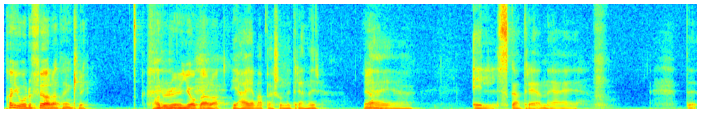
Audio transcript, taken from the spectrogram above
Hva gjorde du før dette, egentlig? Hadde du en jobb, eller? Ja, jeg var personlig trener. Ja. Jeg uh, elska å trene. Jeg, det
